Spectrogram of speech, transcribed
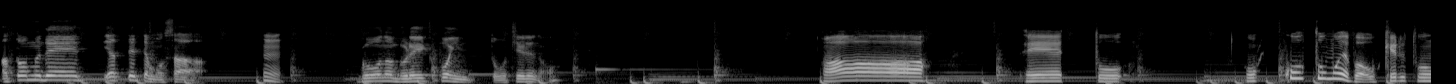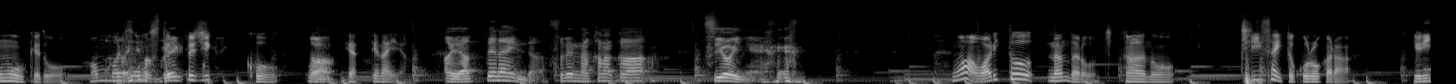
アアトムでやっててもさ、うん。Go のブレイクポイント置けるの？あー、えーっと、置こうと思えば置けると思うけど、あんまりステップ実行はやってないな。あ、やってないんだ。それなかなか強いね。まあ割と、なんだろう、ちあの、小さいところからユニッ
